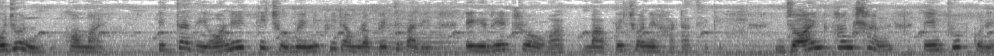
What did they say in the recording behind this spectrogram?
ওজন কমায়। ইত্যাদি অনেক কিছু বেনিফিট আমরা পেতে পারি এই রেট্রো ওয়াক বা পেছনে হাঁটা থেকে। জয়েন্ট ফাংশন ইমপ্রুভ করে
